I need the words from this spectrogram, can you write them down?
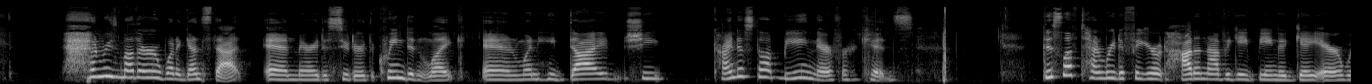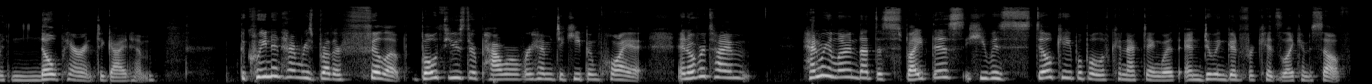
Henry's mother went against that and married a suitor the queen didn't like, and when he died, she kind of stopped being there for her kids. This left Henry to figure out how to navigate being a gay heir with no parent to guide him. The Queen and Henry's brother Philip both used their power over him to keep him quiet, and over time, Henry learned that despite this, he was still capable of connecting with and doing good for kids like himself.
